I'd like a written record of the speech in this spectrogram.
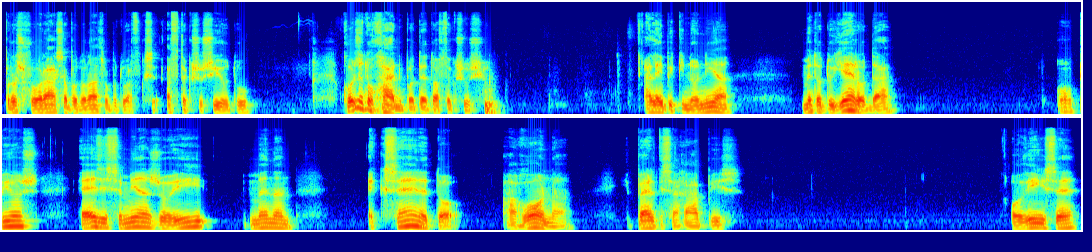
προσφοράς από τον άνθρωπο του αυτεξουσίου του χωρίς να το χάνει ποτέ το αυτεξούσιο. Αλλά η επικοινωνία με το του γέροντα ο οποίος έζησε μία ζωή με έναν εξαίρετο αγώνα υπέρ της αγάπης. Οδήγησε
